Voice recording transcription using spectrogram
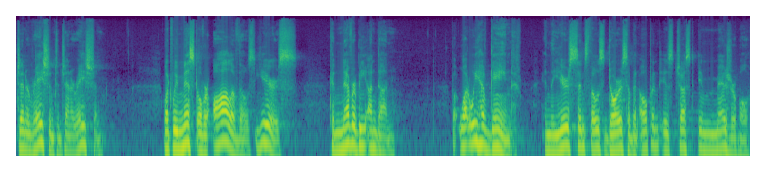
generation to generation. What we missed over all of those years can never be undone. But what we have gained in the years since those doors have been opened is just immeasurable.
